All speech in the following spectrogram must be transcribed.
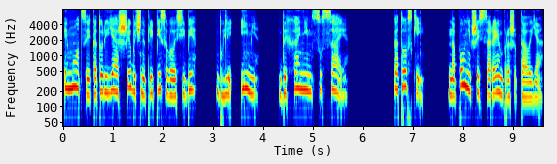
Эмоции, которые я ошибочно приписывала себе, были ими, дыханием Сусаи. «Котовский», наполнившись сараем, прошептала я.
